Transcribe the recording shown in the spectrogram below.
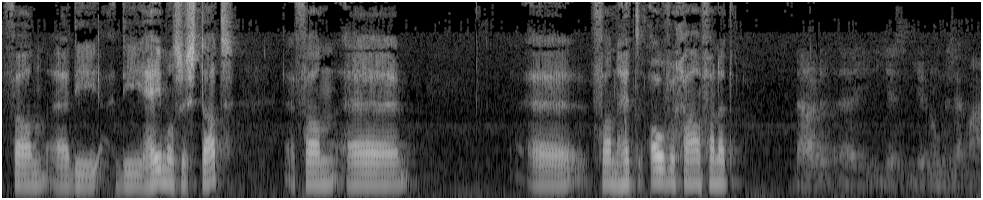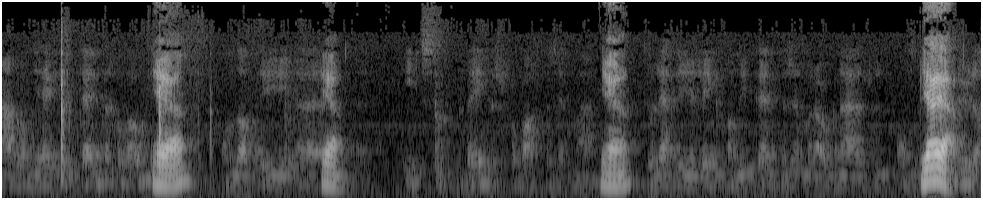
van die, die hemelse stad, van, van het overgaan van het... Nou, je, je noemde zeg maar Abraham, die heeft in tenten gewoond, Ja, omdat hij Ja. iets beters verwachtte, zeg maar. ja, Toen legde je link van die tenten, zeg maar, ook Ja, ja. nu, dat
